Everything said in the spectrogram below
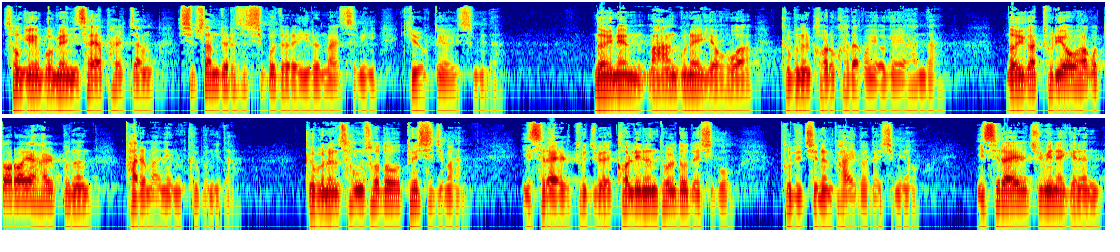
성경에 보면 이사야 8장 13절에서 15절에 이런 말씀이 기록되어 있습니다. 너희는 만군의 여호와 그분을 거룩하다고 여겨야 한다. 너희가 두려워하고 떨어야 할 분은 다름 아닌 그분이다. 그분은 성소도 되시지만 이스라엘 두 집에 걸리는 돌도 되시고 부딪히는 바위도 되시며 이스라엘 주민에게는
